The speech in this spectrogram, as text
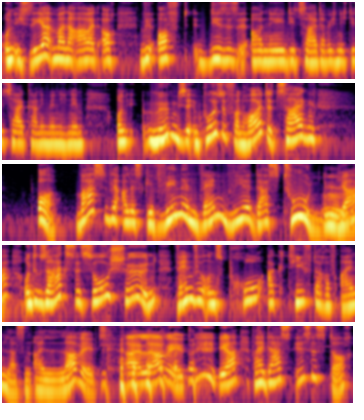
Und ich sehe ja in meiner Arbeit auch, wie oft dieses, oh nee, die Zeit habe ich nicht, die Zeit kann ich mir nicht nehmen. Und mögen diese Impulse von heute zeigen, oh, was wir alles gewinnen, wenn wir das tun, ja? Und du sagst es so schön, wenn wir uns proaktiv darauf einlassen. I love it. I love it. Ja, weil das ist es doch.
